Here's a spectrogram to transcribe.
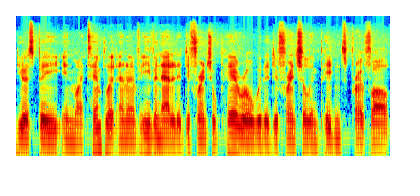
USB in my template, and I've even added a differential pair rule with a differential impedance profile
